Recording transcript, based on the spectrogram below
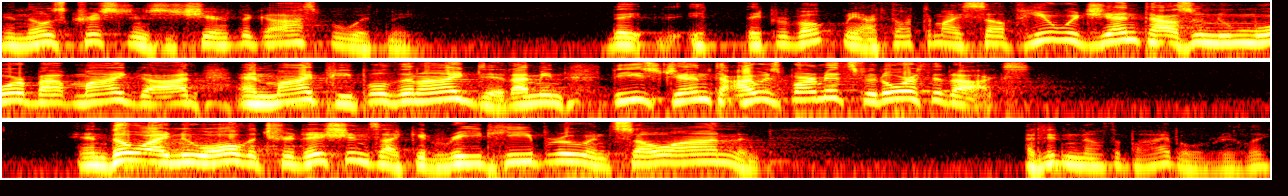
in those Christians who shared the gospel with me. They, it, they provoked me. I thought to myself, here were Gentiles who knew more about my God and my people than I did. I mean, these Gentiles, I was bar mitzvahed Orthodox. And though I knew all the traditions, I could read Hebrew and so on, and I didn't know the Bible really.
